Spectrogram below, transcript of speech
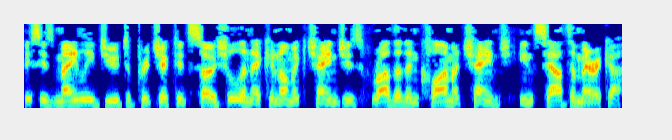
This is mainly due to projected social and economic changes, rather than climate change. In South America,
